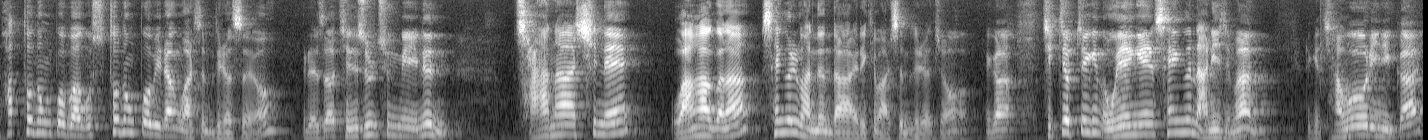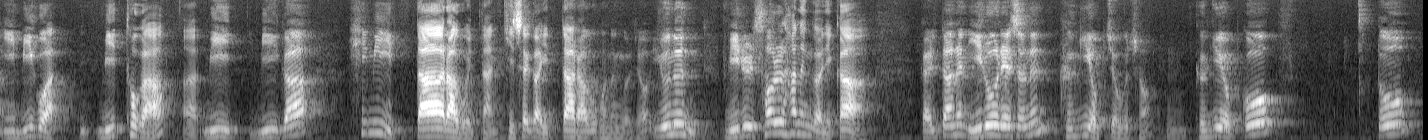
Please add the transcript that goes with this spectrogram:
화토동법하고 수토동법이라고 말씀드렸어요. 그래서 진술충미는 자나 신의 왕하거나 생을 받는다 이렇게 말씀드렸죠. 그러니까 직접적인 오행의 생은 아니지만 이렇게 자월이니까 이 미과 미토가 아, 미 미가 힘이 있다라고 일단 기세가 있다라고 보는 거죠. 유는 미를 설 하는 거니까 그러니까 일단은 1월에서는 극이 없죠, 그렇죠? 음, 극이 없고 또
